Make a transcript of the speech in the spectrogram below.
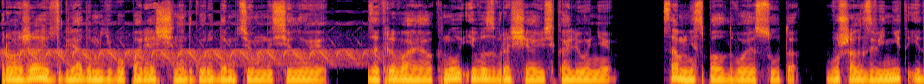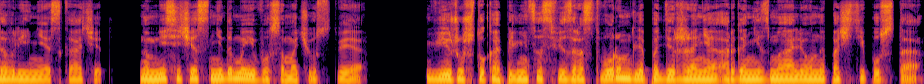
Провожаю взглядом его парящий над городом темный силуэт, закрываю окно и возвращаюсь к Алене. Сам не спал двое суток, в ушах звенит и давление скачет, но мне сейчас не до моего самочувствия. Вижу, что капельница с физраствором для поддержания организма Алены почти пуста.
